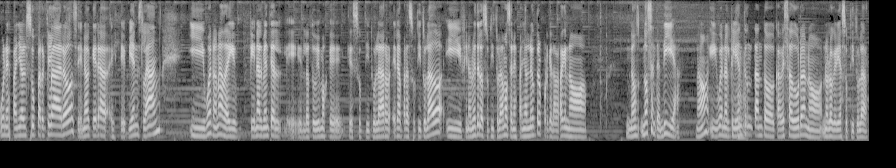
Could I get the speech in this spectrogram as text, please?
un español súper claro, sino que era este, bien slang. Y bueno, nada, y finalmente eh, lo tuvimos que, que, subtitular, era para subtitulado, y finalmente lo subtitulamos en español neutro porque la verdad que no, no, no se entendía, ¿no? Y bueno, el cliente un tanto cabeza dura no, no lo quería subtitular.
